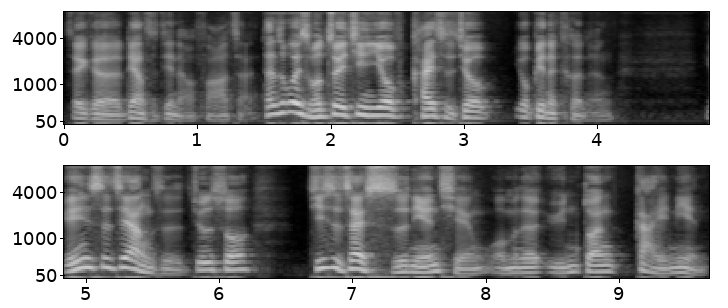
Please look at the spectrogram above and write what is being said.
这个量子电脑发展。但是为什么最近又开始就又变得可能？原因是这样子，就是说，即使在十年前，我们的云端概念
